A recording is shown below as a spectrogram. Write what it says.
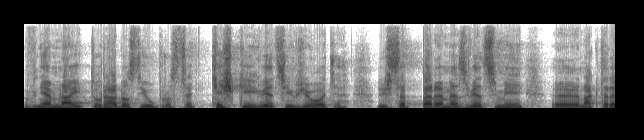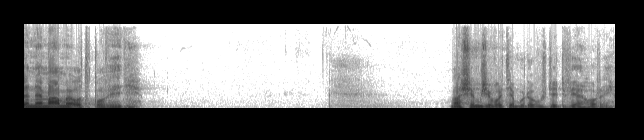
v něm najít tu radost i uprostřed těžkých věcí v životě, když se pereme s věcmi, eh, na které nemáme odpovědi. V našem životě budou vždy dvě hory.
